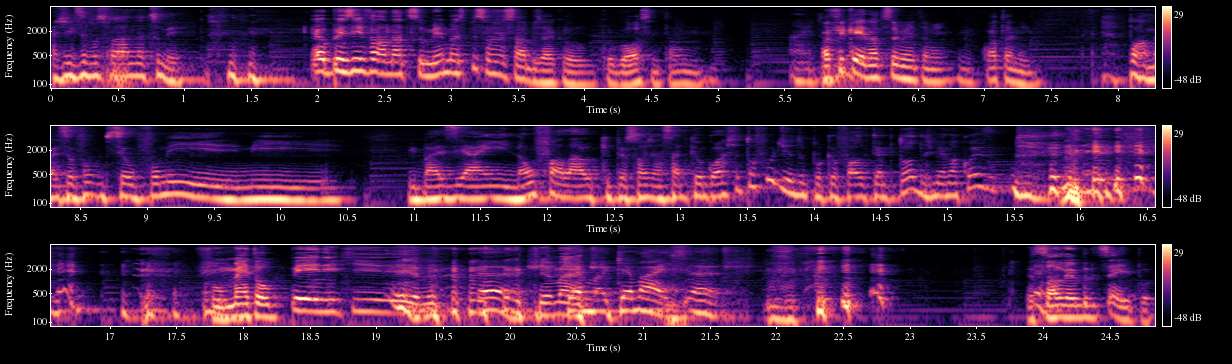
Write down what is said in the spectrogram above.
Achei que você fosse falar Natsume. é, eu pensei em falar Natsume, mas o pessoal já sabe já que eu, que eu gosto, então. Ah, então... Mas fica aí, Natsume também. Quatro animes. Porra, mas se eu for, se eu for me, me me basear em não falar o que o pessoal já sabe que eu gosto, eu tô fudido, porque eu falo o tempo todo a mesma coisa. Full Metal Panic. É, que mais? Que, que mais? É. eu só lembro disso aí, pô.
